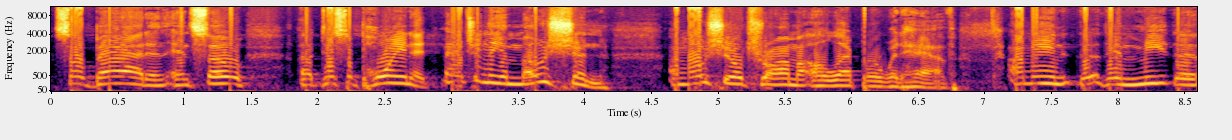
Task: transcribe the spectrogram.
so bad and, and so uh, disappointed. Imagine the emotion emotional trauma a leper would have. I mean, the, the, the,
